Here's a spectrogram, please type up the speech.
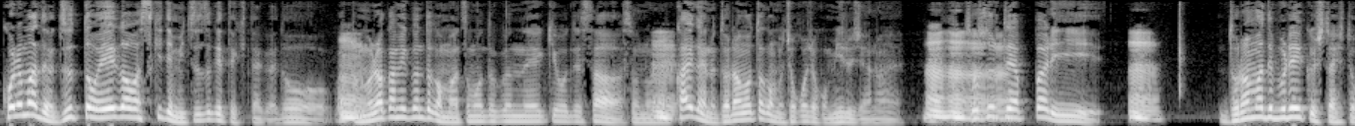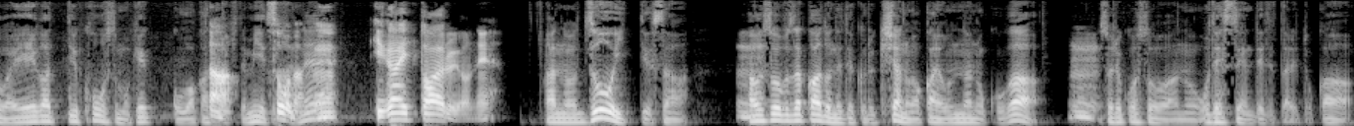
これまでずっと映画は好きで見続けてきたけど、うん、村上くんとか松本くんの影響でさ、その、うん、海外のドラマとかもちょこちょこ見るじゃない。そうするとやっぱり、うん、ドラマでブレイクした人が映画っていうコースも結構分かってきて見えてきたね。そうだね。意外とあるよね。あの、ゾーイっていうさ、ハウス・オブ・ザ・カードに出てくる記者の若い女の子が、それこそ、あの、オデッセン出てたりとか。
